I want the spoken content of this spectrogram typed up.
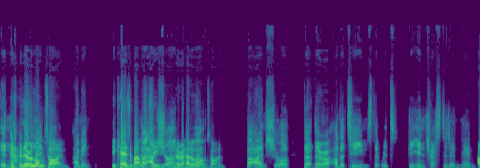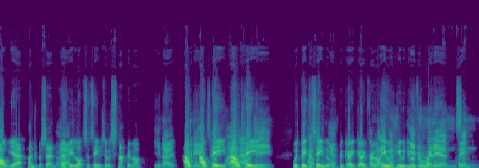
In He's that? been there a long time. I mean, He cares about that I'm team. He's sure- been there a hell of a long time. but I am sure that there are other teams that would be interested in him. Oh yeah, hundred percent. There'd be Um, lots of teams that would snap him up. You know, Al- Williams, Alpine, Alpine Would be the team that yeah. would be go go for him. well, he would he would do a great. Williams team.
